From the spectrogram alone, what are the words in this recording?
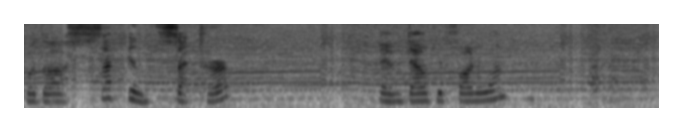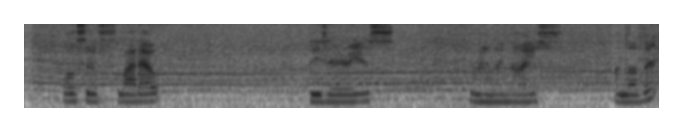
for the second sector. And down to the final one. Also flat out. These areas. Really nice. I love it.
